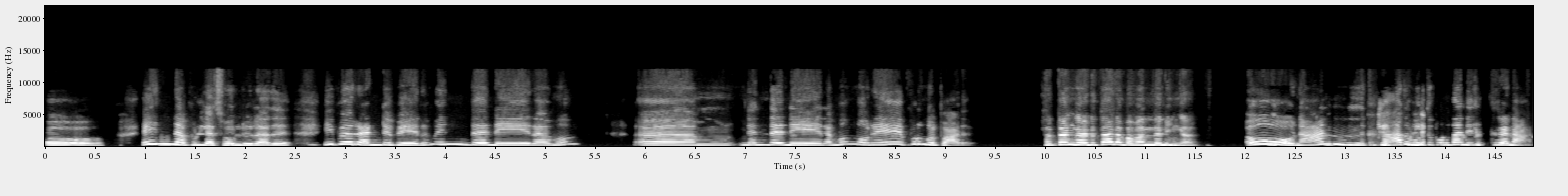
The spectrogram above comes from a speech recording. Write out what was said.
ஓ என்ன புள்ள சொல்லுறது? இப்ப ரெண்டு பேரும் எந்த நேரமும் எந்த நேரமும் ஒரே புடுங்கல் பாடு. சத்தம் கேட்டு தான் இப்ப வந்த நீங்க. ஓ நான் காது கொடுத்து கொண்டு தான் இருக்கிறேன் நான்.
